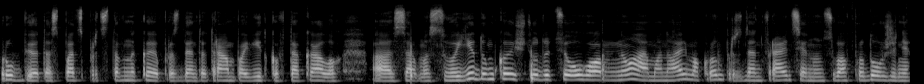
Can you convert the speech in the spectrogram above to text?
Рубіо та спецпредставники президента Трампа Вітков та Келох саме свої думки щодо цього. Ну а Еммануель Макрон, президент Франції, анонсував продовження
